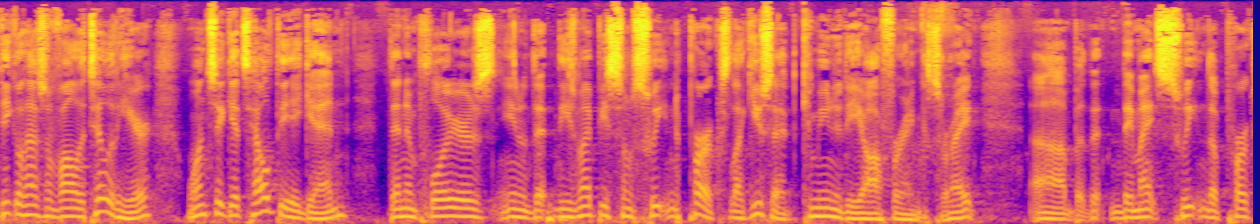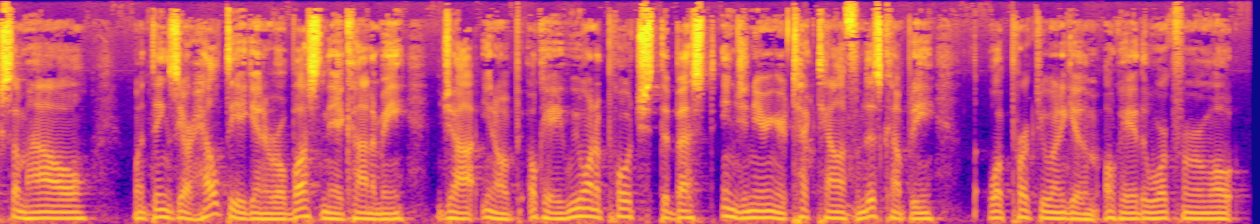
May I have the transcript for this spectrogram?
think you'll have some volatility here. Once it gets healthy again, then employers, you know, th- these might be some sweetened perks, like you said, community offerings, right? Uh, but th- they might sweeten the perks somehow when things are healthy again and robust in the economy. Job, you know, okay, we want to poach the best engineering or tech talent from this company. What perk do you want to give them? Okay, the work from remote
